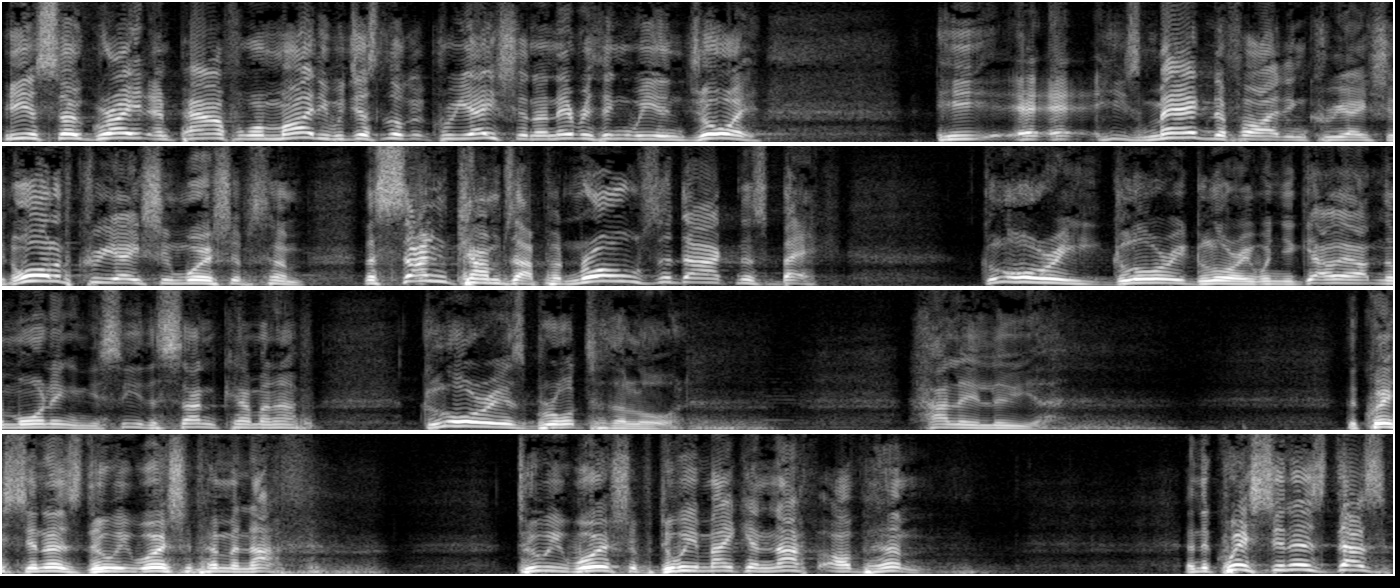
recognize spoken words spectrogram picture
He is so great and powerful and mighty. We just look at creation and everything we enjoy. He, uh, uh, he's magnified in creation. All of creation worships him. The sun comes up and rolls the darkness back. Glory, glory, glory. When you go out in the morning and you see the sun coming up, glory is brought to the Lord. Hallelujah. The question is do we worship Him enough? Do we worship? Do we make enough of Him? And the question is, does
